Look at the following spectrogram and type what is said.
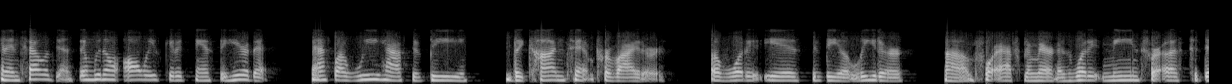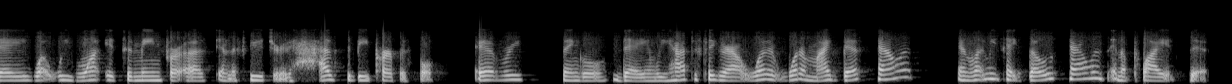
and intelligence. And we don't always get a chance to hear that. That's why we have to be the content providers of what it is to be a leader um, for African Americans, what it means for us today, what we want it to mean for us in the future. It has to be purposeful every single day, and we have to figure out what are, what are my best talents, and let me take those talents and apply it to this.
